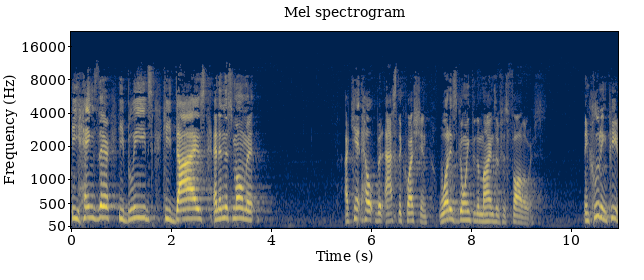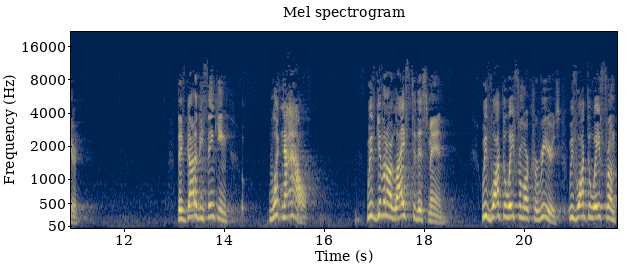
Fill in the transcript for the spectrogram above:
He hangs there. He bleeds. He dies. And in this moment, I can't help but ask the question what is going through the minds of his followers, including Peter? They've got to be thinking, what now? We've given our life to this man. We've walked away from our careers. We've walked away from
